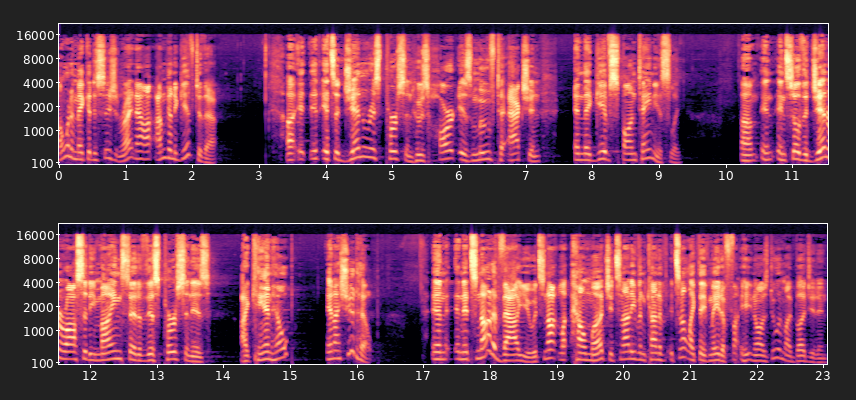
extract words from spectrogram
I want to make a decision. Right now, I'm going to give to that. Uh, it, it, it's a generous person whose heart is moved to action and they give spontaneously. Um, and, and so the generosity mindset of this person is I can help and I should help. And, and it's not a value. It's not like how much. It's not even kind of, it's not like they've made a, you know, I was doing my budget and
